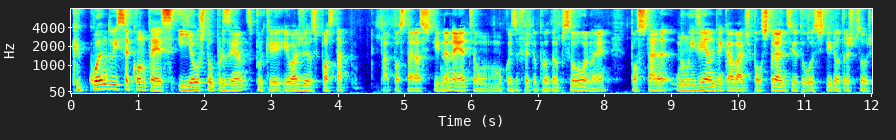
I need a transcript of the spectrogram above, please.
que quando isso acontece e eu estou presente, porque eu às vezes posso estar, pá, posso estar a assistir na net a uma coisa feita por outra pessoa, não é? Posso estar a- num evento em que há vários palestrantes e eu estou a assistir a outras pessoas.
